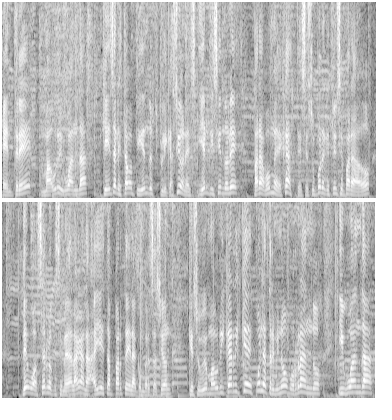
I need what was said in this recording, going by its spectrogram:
entre Mauro y Wanda que ella le estaba pidiendo explicaciones y él diciéndole, pará, vos me dejaste, se supone que estoy separado, debo hacer lo que se me da la gana. Ahí está parte de la conversación que subió Mauro Icardi que después la terminó borrando y Wanda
